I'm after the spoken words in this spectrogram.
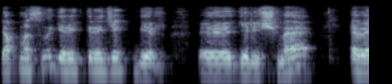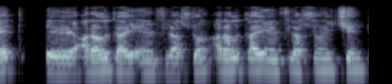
yapmasını gerektirecek bir e, gelişme. Evet e, Aralık ayı enflasyon. Aralık ayı enflasyonu için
